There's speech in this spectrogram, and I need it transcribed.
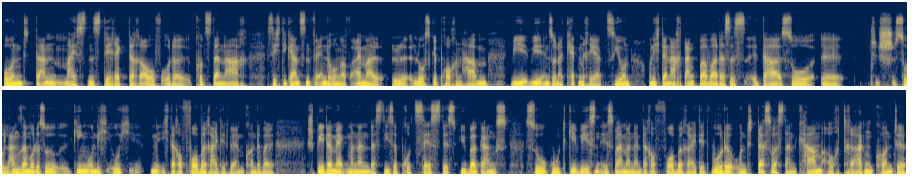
und dann meistens direkt darauf oder kurz danach sich die ganzen Veränderungen auf einmal losgebrochen haben, wie, wie in so einer Kettenreaktion und ich danach dankbar war, dass es äh, da so, äh, so langsam oder so ging und ich, ich, ich darauf vorbereitet werden konnte, weil Später merkt man dann, dass dieser Prozess des Übergangs so gut gewesen ist, weil man dann darauf vorbereitet wurde und das, was dann kam, auch tragen konnte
